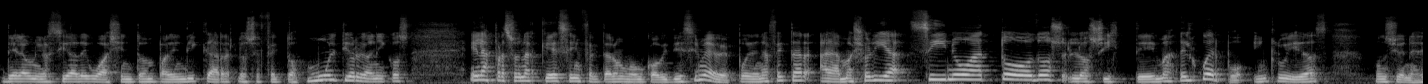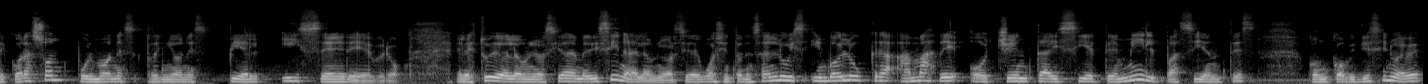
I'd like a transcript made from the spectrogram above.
de la Universidad de Washington para indicar los efectos multiorgánicos en las personas que se infectaron con COVID-19. Pueden afectar a la mayoría, sino a todos los sistemas del cuerpo, incluidas funciones de corazón, pulmones, riñones, piel y cerebro. El estudio de la Universidad de Medicina de la Universidad de Washington en San Luis involucra a más de 87.000 pacientes con COVID-19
